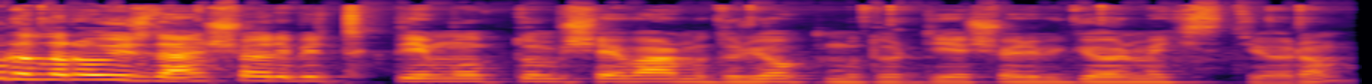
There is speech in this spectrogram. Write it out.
Buralara o yüzden şöyle bir tıklayayım unuttuğum bir şey var mıdır yok mudur diye şöyle bir görmek istiyorum.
